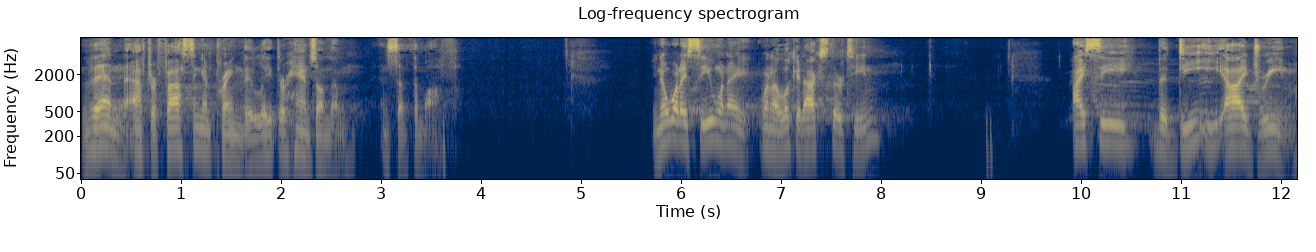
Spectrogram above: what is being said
Then, after fasting and praying, they laid their hands on them and sent them off. You know what I see when I, when I look at Acts 13? I see the DEI dream.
